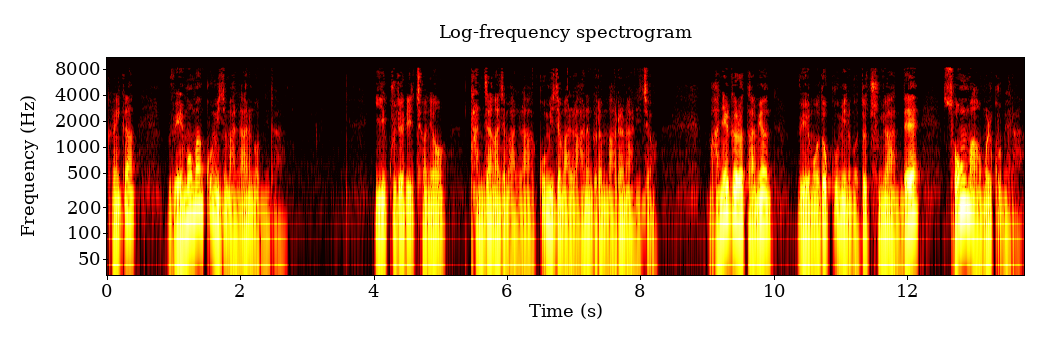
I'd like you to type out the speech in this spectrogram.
그러니까 외모만 꾸미지 말라 하는 겁니다. 이 구절이 전혀 단장하지 말라, 꾸미지 말라 하는 그런 말은 아니죠. 만일 그렇다면 외모도 꾸미는 것도 중요한데 속마음을 꾸며라.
